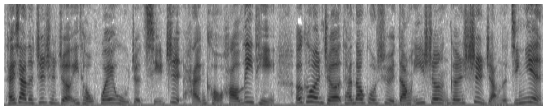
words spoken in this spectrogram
台下的支持者一同挥舞着旗帜，喊口号力挺。而柯文哲谈到过去当医生跟市长的经验，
